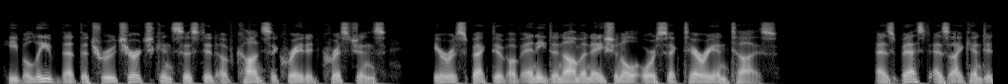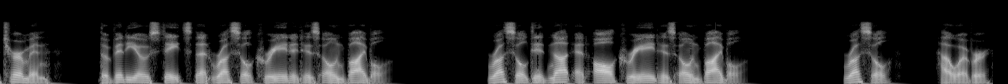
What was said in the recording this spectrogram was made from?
He believed that the true church consisted of consecrated Christians, irrespective of any denominational or sectarian ties. As best as I can determine, the video states that Russell created his own Bible. Russell did not at all create his own Bible. Russell, however,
